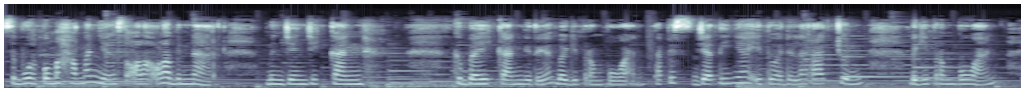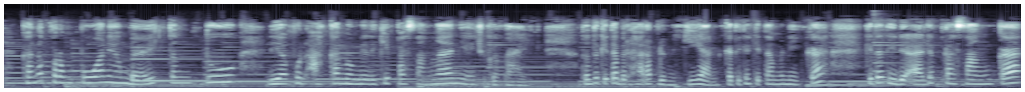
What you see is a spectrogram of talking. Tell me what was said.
sebuah pemahaman yang seolah-olah benar menjanjikan kebaikan gitu ya bagi perempuan. Tapi sejatinya itu adalah racun bagi perempuan karena perempuan yang baik tentu dia pun akan memiliki pasangan yang juga baik tentu kita berharap demikian ketika kita menikah kita tidak ada prasangka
